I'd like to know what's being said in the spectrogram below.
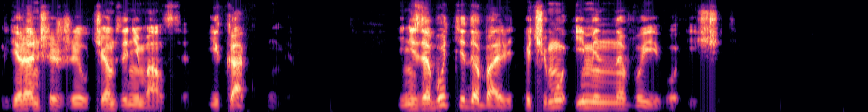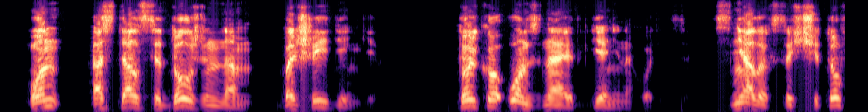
где раньше жил, чем занимался и как умер. И не забудьте добавить, почему именно вы его ищете. Он остался должен нам большие деньги. Только он знает, где они находятся. снял их со счетов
